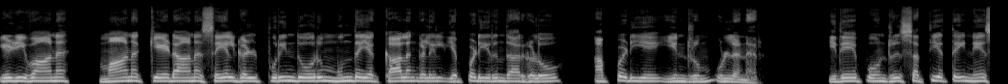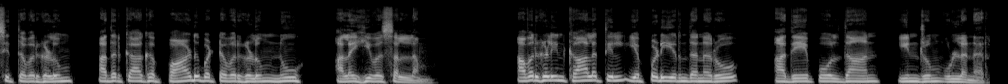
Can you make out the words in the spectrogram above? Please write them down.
இழிவான மானக்கேடான செயல்கள் புரிந்தோரும் முந்தைய காலங்களில் எப்படி இருந்தார்களோ அப்படியே இன்றும் உள்ளனர். இதேபோன்று சத்தியத்தை நேசித்தவர்களும் அதற்காக பாடுபட்டவர்களும் நூ அலஹிவசல்லம் அவர்களின் காலத்தில் எப்படி இருந்தனரோ அதேபோல்தான் இன்றும் உள்ளனர்.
